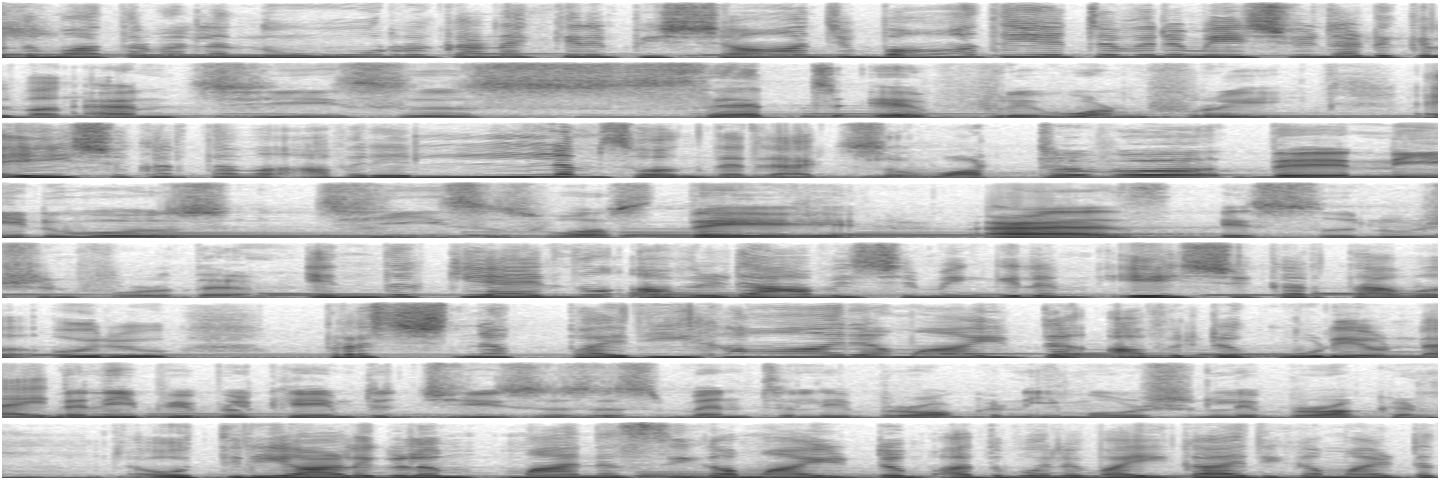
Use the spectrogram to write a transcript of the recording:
അത് മാത്രമല്ല നൂറുകണക്കിന് പിശാജ് ബാധയേറ്റവരും യേശുവിന്റെ അടുക്കൽ വന്നു And Jesus set everyone free. യേശു കർത്താവ് അവരെല്ലാം സ്വതന്ത്രരാക്കി So, whatever their need was, Jesus was there as a solution for them. എന്തൊക്കെയായിരുന്നു അവരുടെ ആവശ്യമെങ്കിലും യേശു കർത്താവ് ഒരു പ്രശ്ന പരിഹാരമായിട്ട് അവരുടെ കൂടെ ഉണ്ടായിരുന്നു Many people came to Jesus as mentally broken, emotionally broken. ഒത്തിരി ആളുകളും മാനസികമായിട്ടും അതുപോലെ വൈകാരികമായിട്ട്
